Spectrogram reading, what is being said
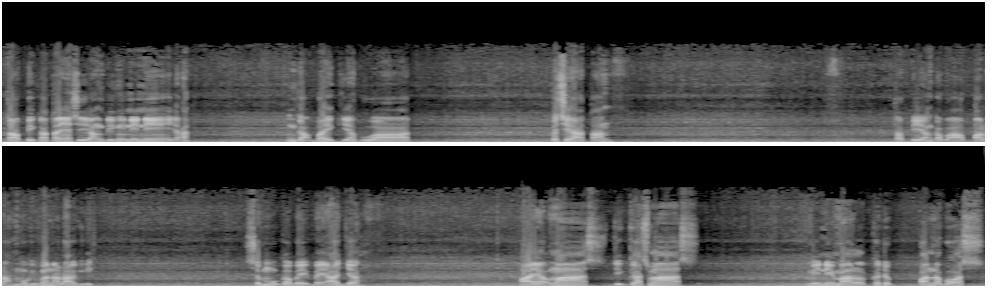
tapi katanya sih yang dingin ini ya nggak baik ya buat kesehatan. Tapi yang nggak apa-apalah mau gimana lagi. Semoga baik-baik aja. Ayo mas digas mas. Minimal ke depan lah bos.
